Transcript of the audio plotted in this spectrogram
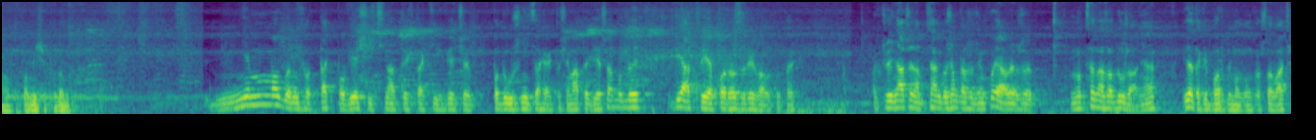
O, to mi się podoba. Mogłem ich od tak powiesić na tych takich, wiecie, podłużnicach, jak to się mapy wiesza, bo by wiatr je porozrywał tutaj. Czy inaczej napisałem do ziomka, że dziękuję, ale że no cena za duża, nie? Ile takie bordy mogą kosztować?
